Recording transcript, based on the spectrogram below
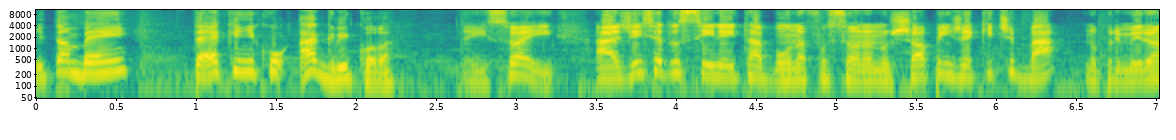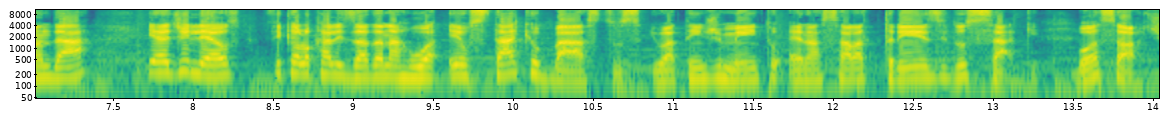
e também técnico agrícola. É isso aí. A agência do Cine Itabuna funciona no Shopping Jequitibá, no primeiro andar, e a de Ilhéus fica localizada na rua Eustáquio Bastos, e o atendimento é na sala 13 do SAC. Boa sorte!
